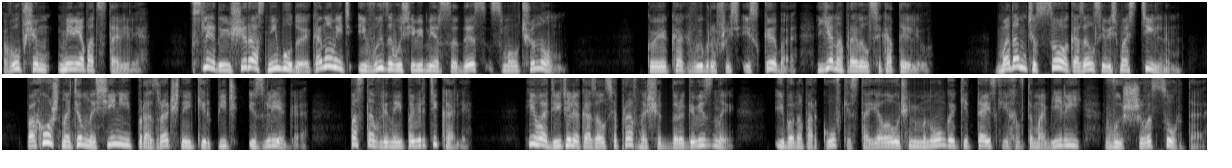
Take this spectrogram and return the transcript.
В общем, меня подставили. В следующий раз не буду экономить и вызову себе Мерседес с молчуном. Кое-как выбравшись из кэба, я направился к отелю. Мадам Тюссо оказался весьма стильным. Похож на темно-синий прозрачный кирпич из лего, поставленный по вертикали. И водитель оказался прав насчет дороговизны, ибо на парковке стояло очень много китайских автомобилей высшего сорта.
